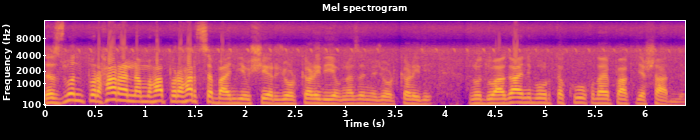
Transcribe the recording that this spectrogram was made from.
د ژوند پر هره لمحه پر هر څه باندې یو شعر جوړ کړی دی، یو نظم یې جوړ کړی دی، نو دعاګانې به ورته کوو، خدای پاک دې ښاد لري.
